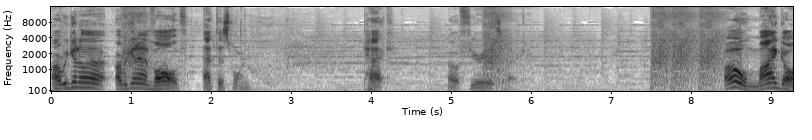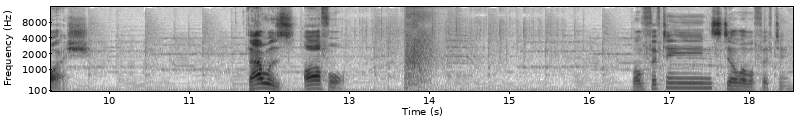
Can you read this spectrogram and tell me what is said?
Are we gonna are we gonna evolve at this one? Peck. Oh, Fury attack. Oh my gosh. That was awful. Level 15, still level 15.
